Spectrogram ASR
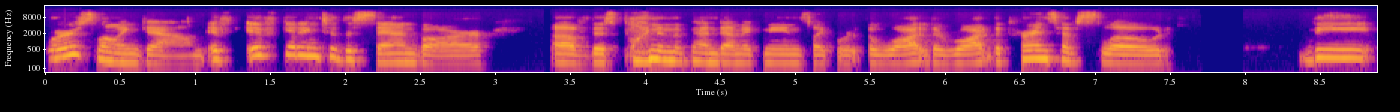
were slowing down, if if getting to the sandbar of this point in the pandemic means like we're, the water the water the currents have slowed, the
